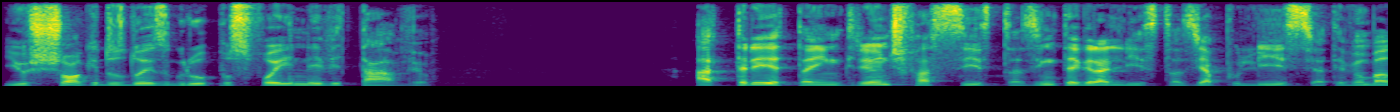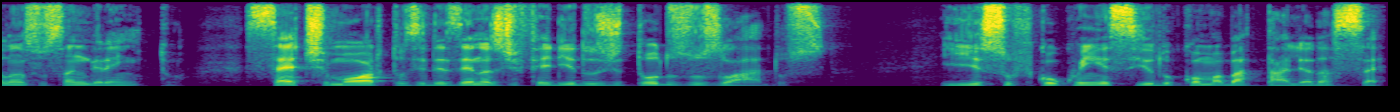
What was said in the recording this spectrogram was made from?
e o choque dos dois grupos foi inevitável. A treta entre antifascistas, integralistas e a polícia teve um balanço sangrento. Sete mortos e dezenas de feridos de todos os lados. E isso ficou conhecido como a Batalha da Sé.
